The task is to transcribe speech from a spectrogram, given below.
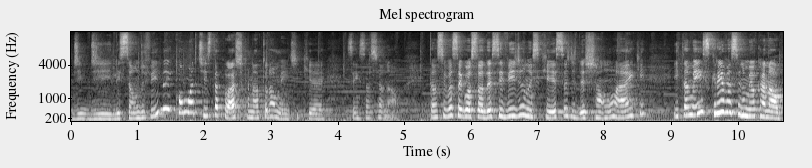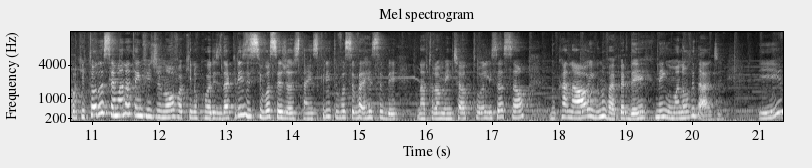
De, de lição de vida e como artista plástica naturalmente, que é sensacional. Então, se você gostou desse vídeo, não esqueça de deixar um like e também inscreva-se no meu canal, porque toda semana tem vídeo novo aqui no Cores da Crise. Se você já está inscrito, você vai receber naturalmente a atualização do canal e não vai perder nenhuma novidade. E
